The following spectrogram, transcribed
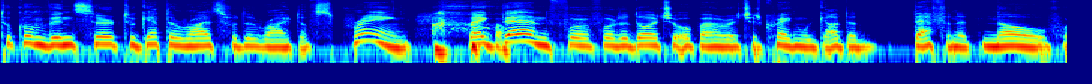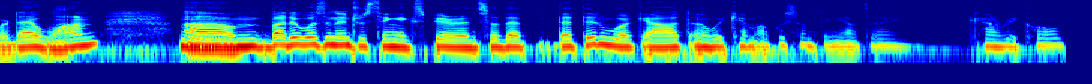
to convince her to get the rights for the Rite of Spring. Back then, for, for the Deutsche Oper and Richard Cragun, we got a definite no for that one. Hmm. Um, but it was an interesting experience, so that, that didn't work out, and we came up with something else. I can't recall.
